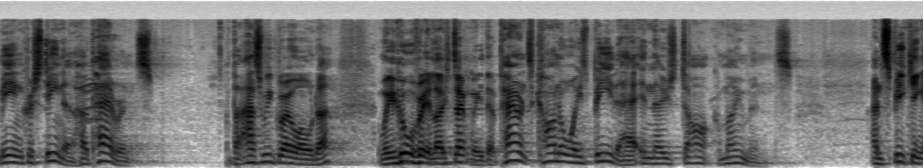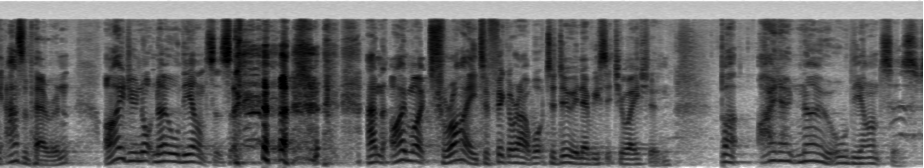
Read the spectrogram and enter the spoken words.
me and Christina, her parents. But as we grow older, we all realize, don't we, that parents can't always be there in those dark moments. And speaking as a parent, I do not know all the answers. and I might try to figure out what to do in every situation, but I don't know all the answers.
